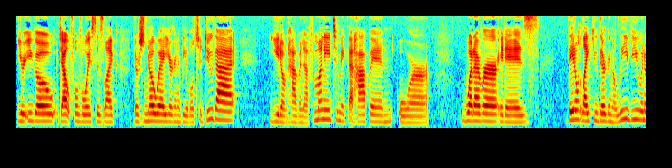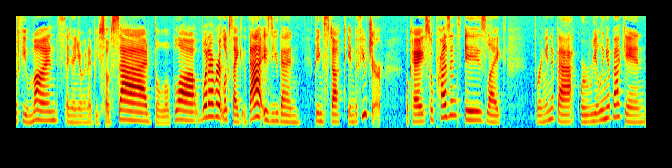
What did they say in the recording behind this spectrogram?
your ego, doubtful voice is like, there's no way you're going to be able to do that. You don't have enough money to make that happen, or whatever it is. They don't like you, they're gonna leave you in a few months, and then you're gonna be so sad, blah, blah, blah. Whatever it looks like, that is you then being stuck in the future. Okay, so presence is like bringing it back, we're reeling it back in,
